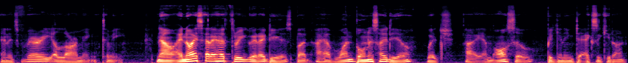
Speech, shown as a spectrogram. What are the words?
and it's very alarming to me. Now, I know I said I had three great ideas, but I have one bonus idea which I am also beginning to execute on.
